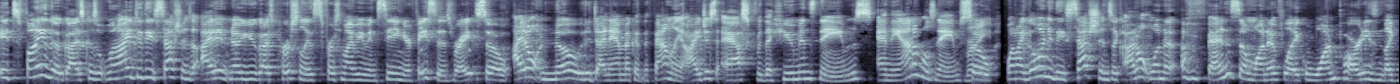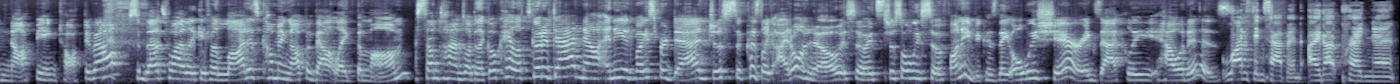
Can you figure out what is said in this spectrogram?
it's funny though, guys, because when I do these sessions, I didn't know you guys personally. It's the first time I've even seen your faces, right? So I don't know the dynamic of the family. I just ask for the humans' names and the animals' names. So Right. when I go into these sessions, like I don't want to offend someone if like one party's like not being talked about. so that's why like if a lot is coming up about like the mom, sometimes I'll be like, okay, let's go to dad now. Any advice for dad? Just because like I don't know. So it's just always so funny because they always share exactly how it is. a lot of things happened. I got pregnant.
